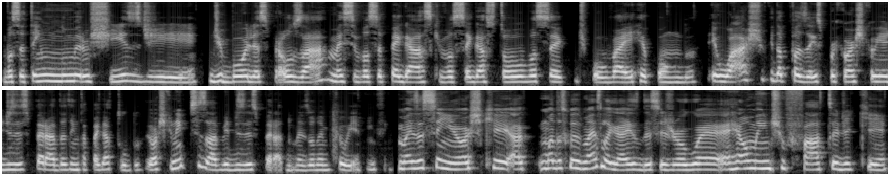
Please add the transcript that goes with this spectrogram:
você tem um número X de, de bolhas para usar, mas se você pegar as que você gastou, você, tipo, vai repondo. Eu acho que dá pra fazer isso porque eu acho que eu ia desesperada tentar pegar tudo. Eu acho que nem precisava ir desesperado, mas eu lembro que eu ia, enfim. Mas assim, eu acho que a, uma das coisas mais legais desse jogo é, é realmente o fato de que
